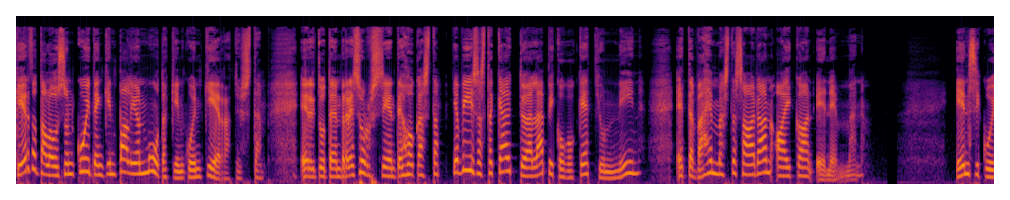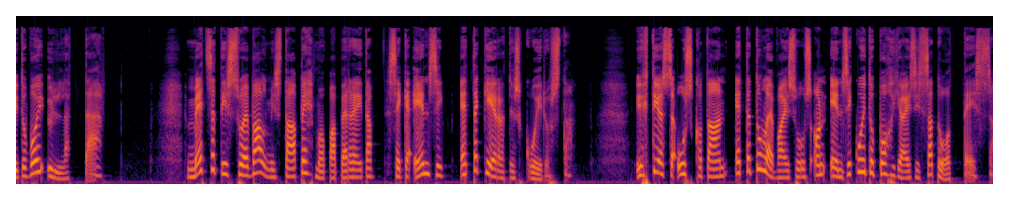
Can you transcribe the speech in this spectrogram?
Kiertotalous on kuitenkin paljon muutakin kuin kierrätystä, erituten resurssien tehokasta ja viisasta käyttöä läpi koko ketjun niin, että vähemmästä saadaan aikaan enemmän. Ensikuitu voi yllättää. Metsätissue valmistaa pehmopapereita sekä ensi- että kierrätyskuidusta. Yhtiössä uskotaan, että tulevaisuus on ensikuitupohjaisissa tuotteissa.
